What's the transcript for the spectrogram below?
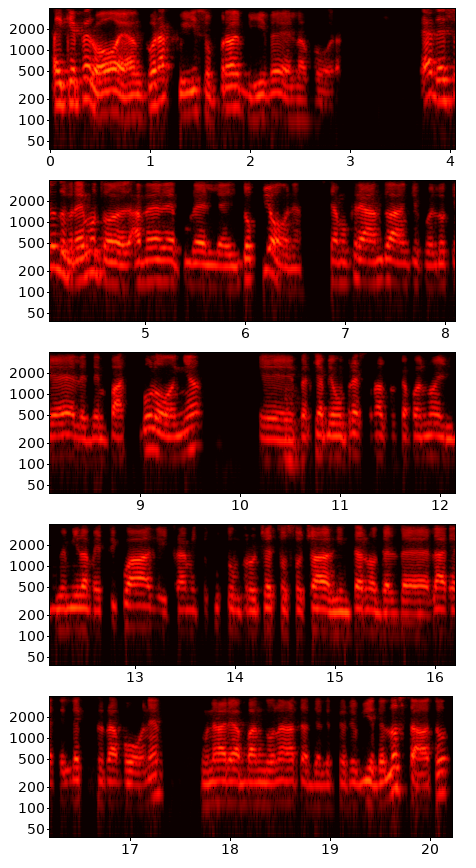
e che però è ancora qui, sopravvive e lavora. E adesso dovremo to- avere pure il, il, doppione. Stiamo creando anche quello che è l'Eden Park Bologna, eh, perché abbiamo preso un altro capannone di 2000 metri quadri tramite tutto un progetto sociale all'interno dell'area dell'ex Ravone, un'area abbandonata delle ferrovie dello Stato,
